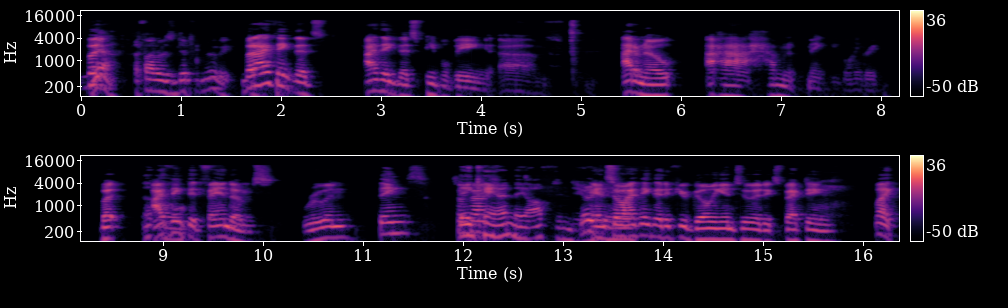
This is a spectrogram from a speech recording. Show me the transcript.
But yeah, I thought it was a different movie. but I think that's I think that's people being um, I don't know. Ah, I'm gonna make people angry. But I think that fandoms ruin things. they can. They often do. They and so. I think that if you're going into it expecting, like,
